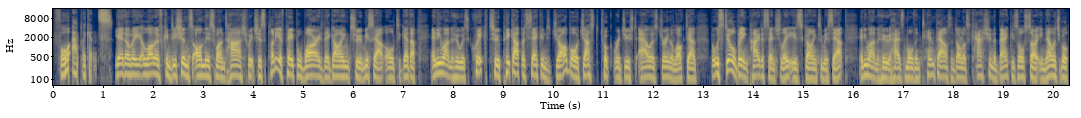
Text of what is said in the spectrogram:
for applicants. Yeah, there'll be a lot of conditions on this one, Tash, which is plenty of people worried they're going to miss out altogether. Anyone who was quick to pick up a second job or just took reduced hours during the lockdown but was still being paid essentially is going to miss out. Anyone who has more than $10,000 cash in the bank is also ineligible.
